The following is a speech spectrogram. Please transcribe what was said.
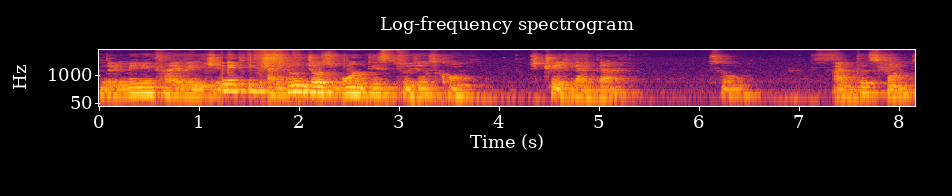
the remaining 5 inches. I don't just want this to just come straight like that. So at this point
